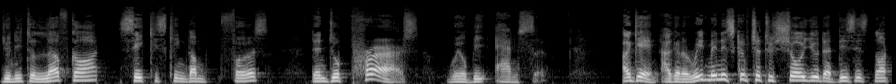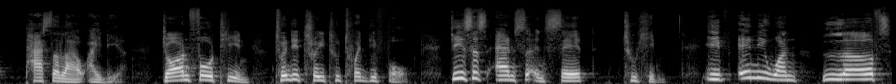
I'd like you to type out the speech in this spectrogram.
you need to love God, seek His kingdom first, then your prayers will be answered. Again, I'm going to read many scripture to show you that this is not Pastor Lau idea. John 14, 23 to 24. Jesus answered and said to him, If anyone loves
